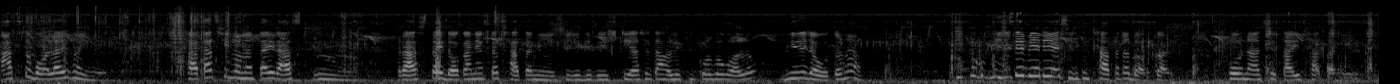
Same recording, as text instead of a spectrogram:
আর তো বলাই হয়নি। ছাতা ছিল না, তাই রাস- রাস্তায় দোকানে একটা ছাতা নিয়েছি। যদি বৃষ্টি আসে তাহলে কি করব বলো? ভিজে যাব তো না? কিন্তু ভিজতে বেরিয়েছি, কিন্তু ছাতাটা দরকার। ফোন আছে, তাই ছাতা নিয়েছি।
